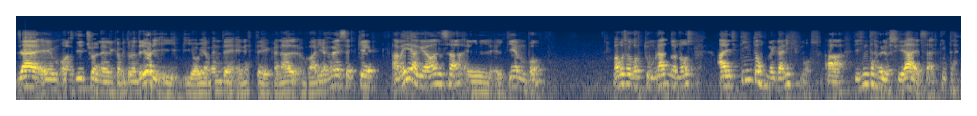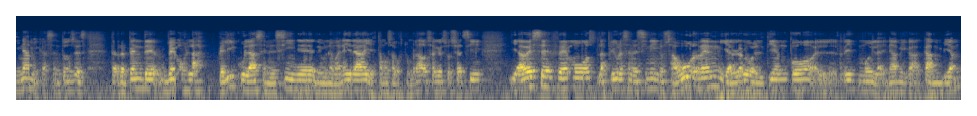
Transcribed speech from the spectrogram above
Ya hemos dicho en el capítulo anterior y, obviamente en este canal varias veces que a medida que avanza el, el tiempo, vamos acostumbrándonos a distintos mecanismos, a distintas velocidades, a distintas dinámicas. Entonces, de repente vemos las películas en el cine de una manera y estamos acostumbrados a que eso sea así. Y a veces vemos las películas en el cine y nos aburren y a lo largo del tiempo el ritmo y la dinámica cambian.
